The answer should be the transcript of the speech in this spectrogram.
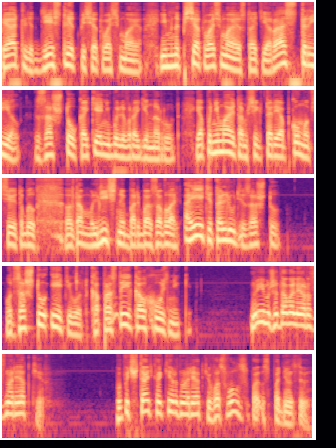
5 лет, 10 лет 58-я. Именно 58-я статья. Расстрел. За что? Какие они были враги народа? Я понимаю, там секретари обкома, все это был, э, там личная борьба за власть. А эти-то люди за что? Вот за что эти вот простые колхозники? Ну, им же давали разнарядки. Вы почитайте, какие разнарядки. У вас волосы поднятся.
